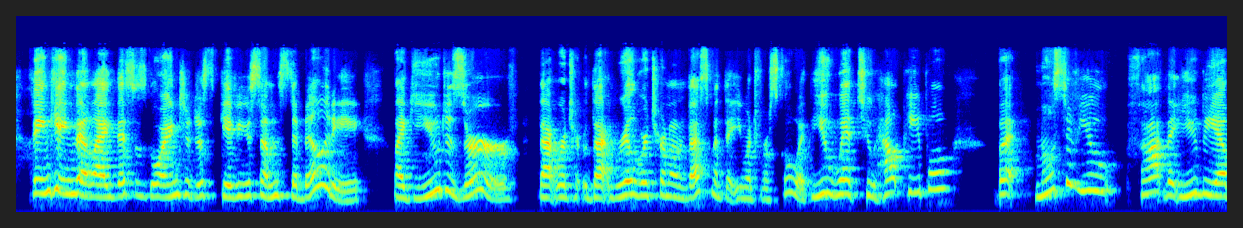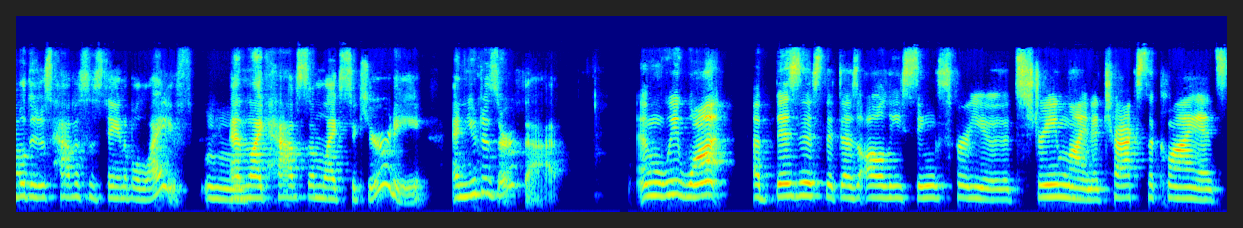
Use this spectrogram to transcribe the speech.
thinking that like this is going to just give you some stability like you deserve that return that real return on investment that you went to school with you went to help people but most of you thought that you'd be able to just have a sustainable life Mhm. and like have some like security and you deserve that and we want a business that does all these things for you, that streamlined attracts the clients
